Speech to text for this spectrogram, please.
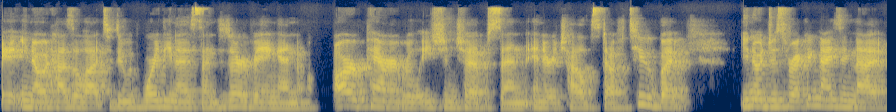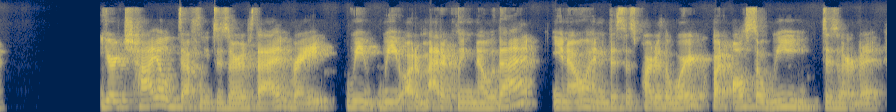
it, you know, it has a lot to do with worthiness and deserving and our parent relationships and inner child stuff too. But, you know, just recognizing that your child definitely deserves that right? We we automatically know that you know and this is part of the work but also we deserve it.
